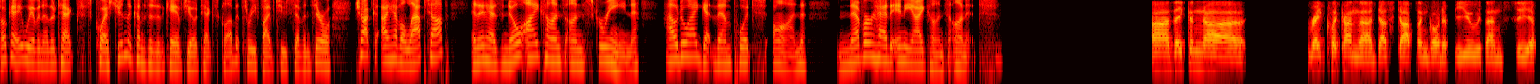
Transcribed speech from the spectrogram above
Okay, we have another text question that comes into the KFGO text club at 35270. Chuck, I have a laptop and it has no icons on screen. How do I get them put on? Never had any icons on it. Uh, they can uh, right click on the desktop, then go to view, then see if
